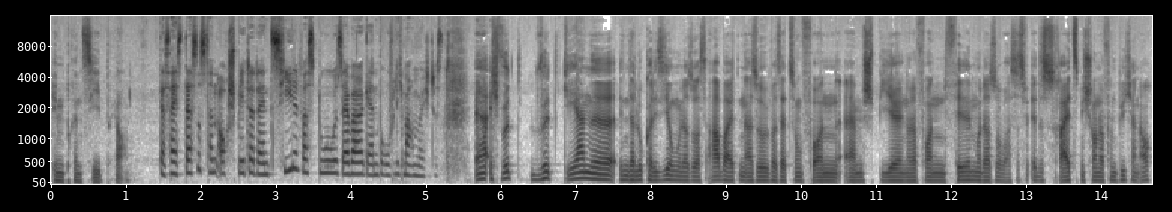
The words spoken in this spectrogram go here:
Im Prinzip, ja. Das heißt, das ist dann auch später dein Ziel, was du selber gern beruflich machen möchtest? Ja, ich würde würd gerne in der Lokalisierung oder sowas arbeiten, also Übersetzung von ähm, Spielen oder von Filmen oder sowas. Das, das reizt mich schon, oder von Büchern auch.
